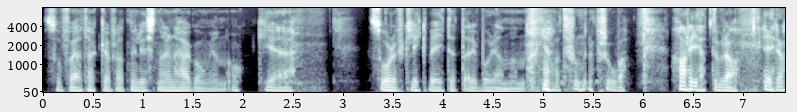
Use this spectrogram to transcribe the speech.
Så får jag tacka för att ni lyssnar den här gången och eh, sorry för clickbaitet där i början men jag var tvungen att prova. Ha det jättebra, hej då.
